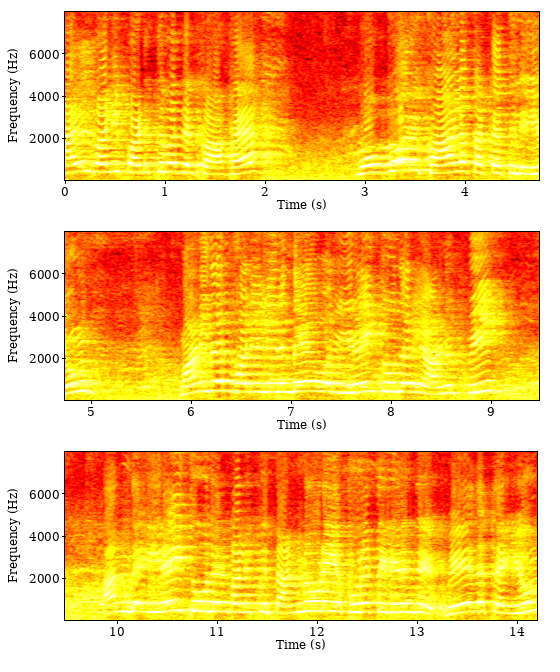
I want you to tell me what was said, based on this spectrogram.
நல்வழிப்படுத்துவதற்காக ஒவ்வொரு காலகட்டத்திலேயும் மனிதர்களிலிருந்தே ஒரு இறை தூதரை அனுப்பி அந்த இறை தூதர்களுக்கு தன்னுடைய புறத்திலிருந்து வேதத்தையும்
